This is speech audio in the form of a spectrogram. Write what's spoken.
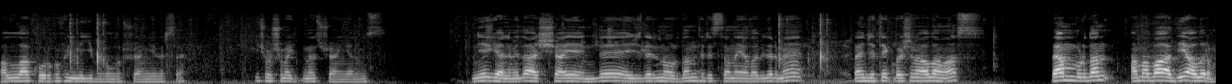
Allah korku filmi gibi olur şu an gelirse. Hiç hoşuma gitmez şu an gelmesi. Niye gelmedi? Aşağıya indi. Ejder'in oradan Tristana'yı alabilir mi? Bence tek başına alamaz. Ben buradan ama vadiye alırım.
